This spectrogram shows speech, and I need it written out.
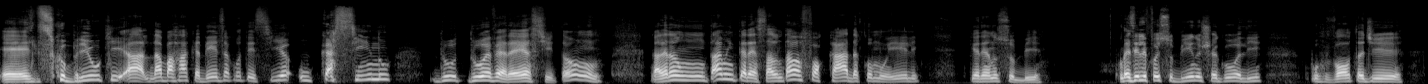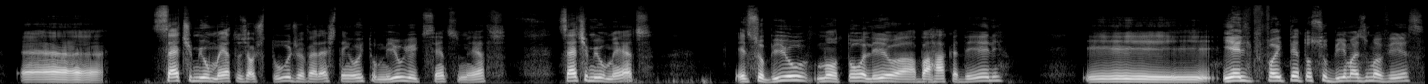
é, ele descobriu que a, na barraca deles acontecia o cassino do, do Everest. Então a galera não estava interessada, não estava focada como ele, querendo subir. Mas ele foi subindo, chegou ali por volta de é, 7 mil metros de altitude, o Everest tem 8.800 metros, 7 mil metros. Ele subiu, montou ali a barraca dele e, e ele foi tentou subir mais uma vez.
